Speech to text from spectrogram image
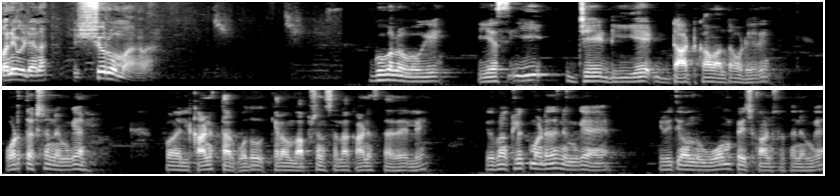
ಬನ್ನಿ ವಿಡಿಯೋನ ಶುರು ಮಾಡೋಣ. ಗೂಗಲ್ ಹೋಗಿ S E J D A dot com ಅಂತ ಹೊಡೀರಿ. ಹೊಡೆದ ತಕ್ಷಣ ನಿಮಗೆ ಇಲ್ಲಿ ಕಾಣಿಸ್ತಾ ಇರ್ಬೋದು. ಕೆಲವೊಂದು ಆಪ್ಷನ್ಸ್ ಎಲ್ಲ ಕಾಣಿಸ್ತಾ ಇದೆ ಇಲ್ಲಿ. ಇದ್ರ ಕ್ಲಿಕ್ ಮಾಡಿದರೆ ನಿಮಗೆ ಈ ರೀತಿ ಒಂದು ಓಮ್ ಪೇಜ್ ಕಾಣಿಸುತ್ತೆ ನಿಮಗೆ.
